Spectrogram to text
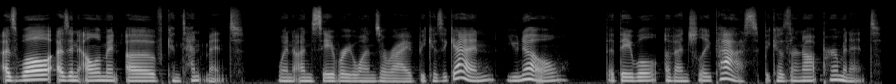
as well as an element of contentment when unsavory ones arrive, because again, you know that they will eventually pass because they're not permanent.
